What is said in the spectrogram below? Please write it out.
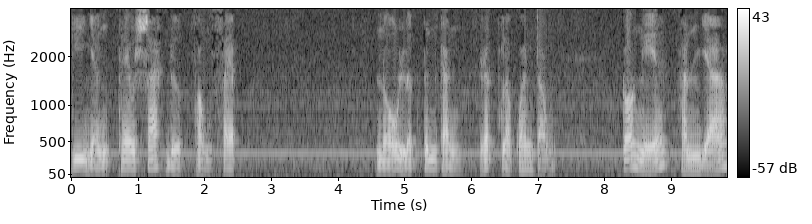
ghi nhận theo sát được phòng xẹp. Nỗ lực tinh cần rất là quan trọng. Có nghĩa hành giả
